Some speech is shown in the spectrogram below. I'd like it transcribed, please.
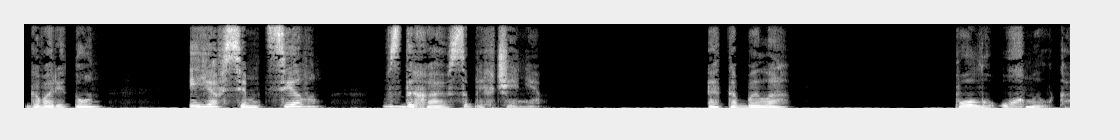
говорит он, и я всем телом вздыхаю с облегчением. Это было полуухмылка.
